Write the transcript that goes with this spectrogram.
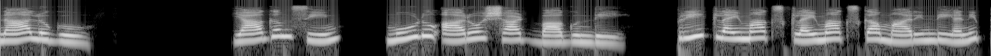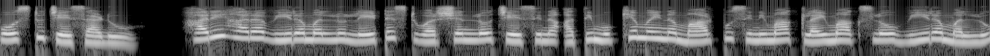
నాలుగు యాగం సీన్ మూడు ఆరో షాట్ బాగుంది. ప్రీ క్లైమాక్స్ క్లైమాక్స్గా మారింది అని పోస్టు చేశాడు. హరిహర వీరమల్లు లేటెస్ట్ వర్షన్లో చేసిన అతి ముఖ్యమైన మార్పు సినిమా క్లైమాక్స్లో వీరమల్లు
